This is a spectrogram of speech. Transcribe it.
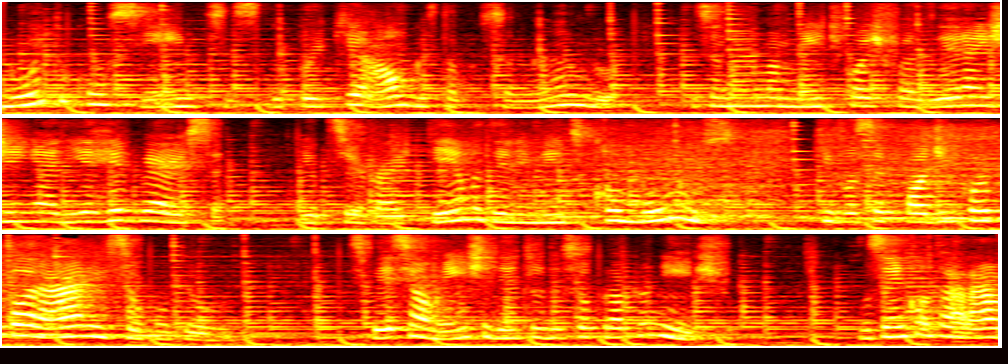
muito conscientes do porquê algo está funcionando, você normalmente pode fazer a engenharia reversa e observar temas e elementos comuns que você pode incorporar em seu conteúdo, especialmente dentro do seu próprio nicho. Você encontrará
